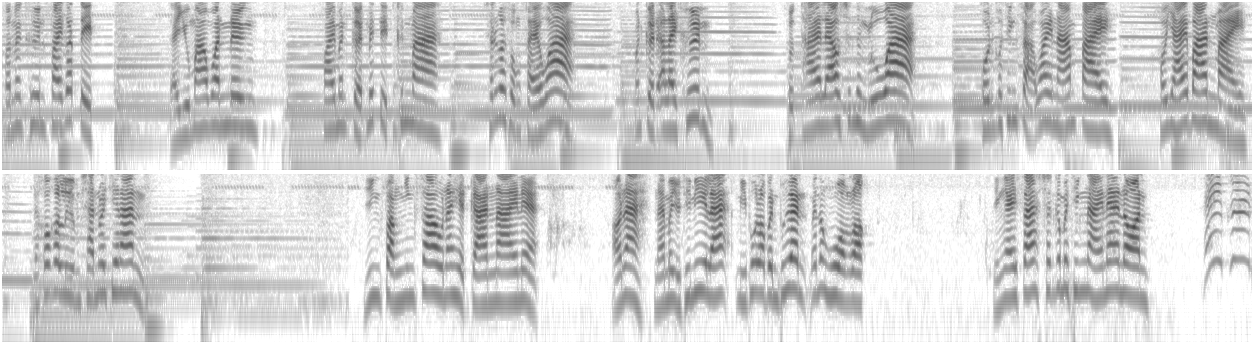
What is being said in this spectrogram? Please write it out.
ตอนกลางคืนไฟก็ติด แต่อยู่มาวันหนึ่งไฟมันเกิดไม่ติดขึ้นมา ฉันก็สงสัยว่ามันเกิดอะไรขึ้น สุดท้ายแล้วฉันถึงรู้ว่า คนเขาทิ้งสระว่ายน้ำไป เขาย้ายบ้านใหม่ แล้วเขาก็ลืมฉันไว้ที่นั่น ยิ่งฟังยิ่งเศร้านะเหตุการณ์นายเนี่ย เอานะนายมาอยู่ที่นี่แล้วมีพวกเราเป็นเพื่อนไม่ต้องห่วงหรอก ยังไงซะฉันก็ไม่ทิ้งนายแน่นอน เฮ้ยเพื่อน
